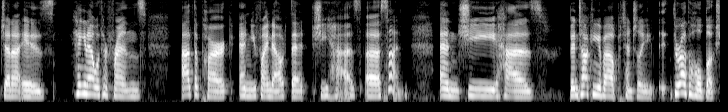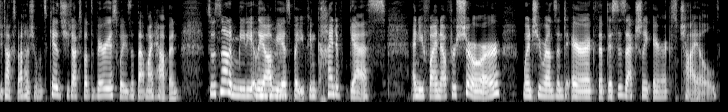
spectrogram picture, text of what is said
Jenna is hanging out with her friends at the park, and you find out that she has a son. And she has been talking about potentially throughout the whole book she talks about how she wants kids she talks about the various ways that that might happen so it's not immediately Mhm. obvious but you can kind of guess and you find out for sure when she runs into eric that this is actually eric's child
